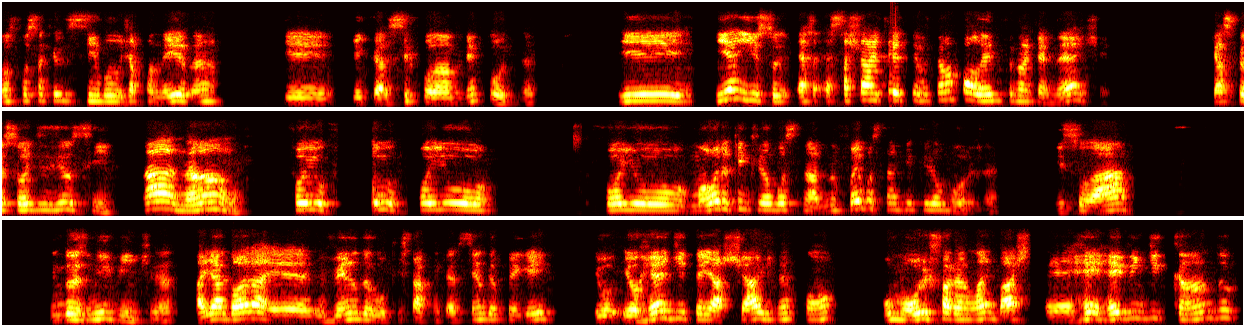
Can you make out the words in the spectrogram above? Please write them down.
como se fosse aquele símbolo japonês, né, que fica circulando o todo, né. E, e é isso, essa, essa teve até uma polêmica na internet, que as pessoas diziam assim, ah, não, foi o, foi, foi o, foi o Moro quem criou o Bolsonaro, não foi o Bolsonaro quem criou o Moro, né. Isso lá em 2020, né? Aí agora, é, vendo o que está acontecendo, eu peguei, eu, eu reeditei a charge, né, com o Moro falando lá embaixo, é, reivindicando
